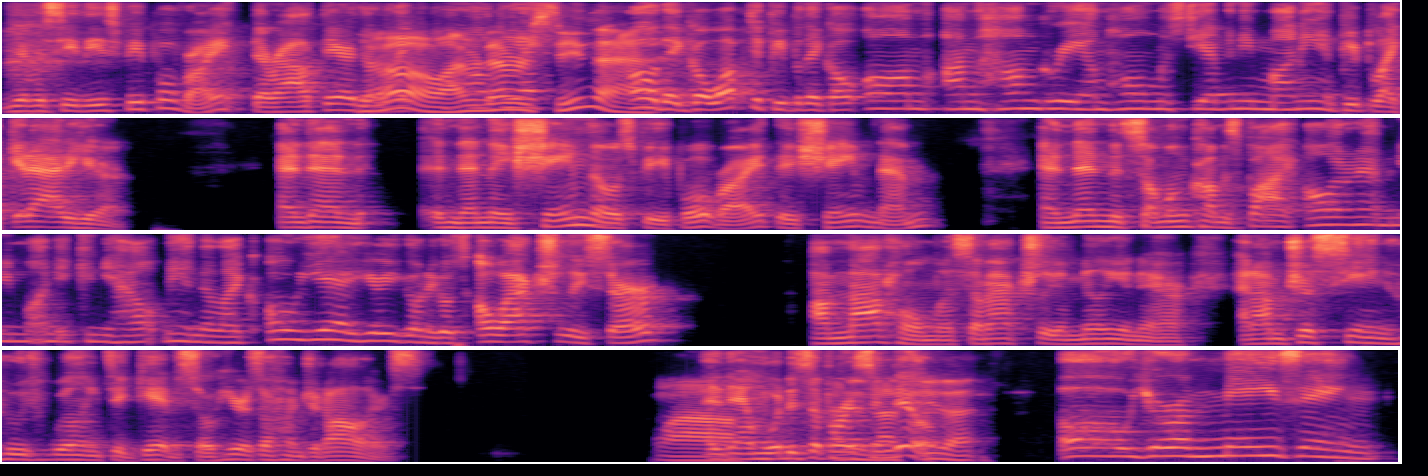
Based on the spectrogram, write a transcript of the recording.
You ever see these people, right? They're out there. They're No, like, I've "Oh, never yes." seen that. Oh, they go up to people. They go, oh, I'm, I'm hungry. I'm homeless. Do you have any money? And people are like, get out of here. And then, and then they shame those people, right? They shame them. And then someone comes by, oh, I don't have any money. Can you help me? And they're like, oh, yeah, here you go. And he goes, oh, actually, sir, I'm not homeless. I'm actually a millionaire and I'm just seeing who's willing to give. So here's a hundred dollars. wow. And then what does the person do? Oh, you're amazing.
